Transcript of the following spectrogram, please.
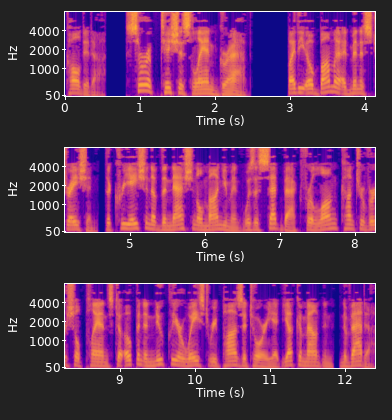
called it a surreptitious land grab. By the Obama administration, the creation of the national monument was a setback for long controversial plans to open a nuclear waste repository at Yucca Mountain, Nevada.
